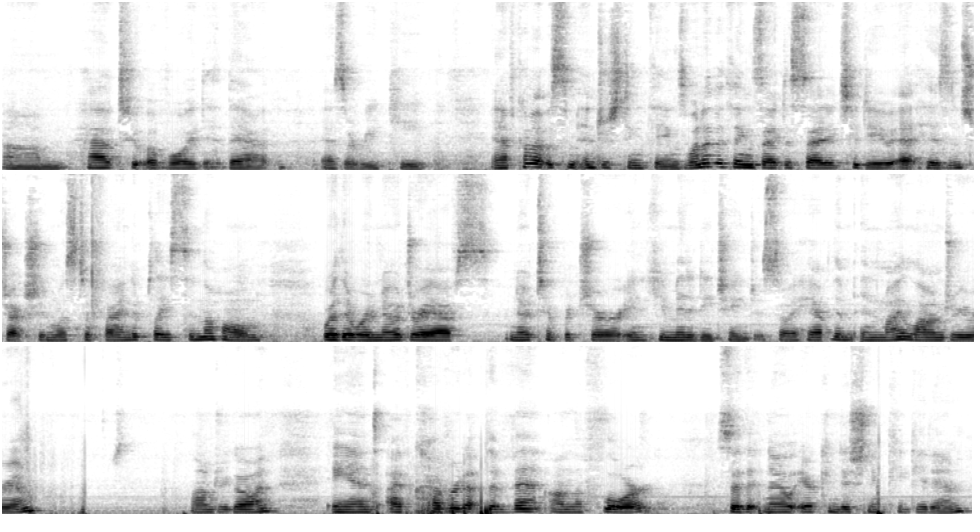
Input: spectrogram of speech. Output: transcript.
um, how to avoid that as a repeat. And I've come up with some interesting things. One of the things I decided to do at his instruction was to find a place in the home where there were no drafts, no temperature, and humidity changes. So I have them in my laundry room, laundry going, and I've covered up the vent on the floor so that no air conditioning can get in.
